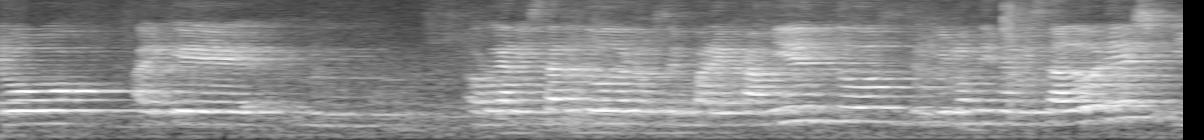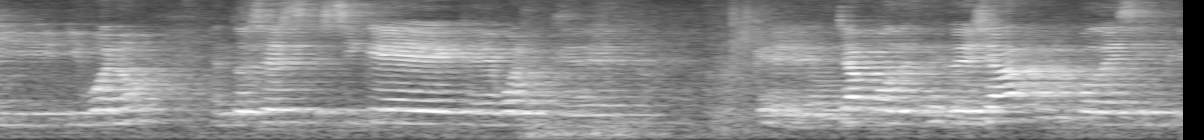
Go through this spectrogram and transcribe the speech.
luego hay que mm, organizar todos los emparejamientos, distribuir los dinamizadores y, bueno, entonces sí que, que bueno, que que ya desde ya podéis inscribir.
